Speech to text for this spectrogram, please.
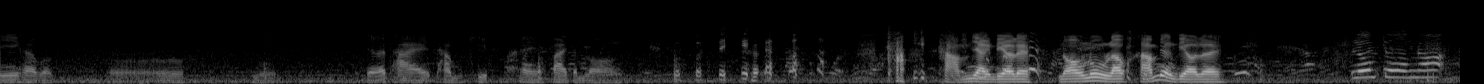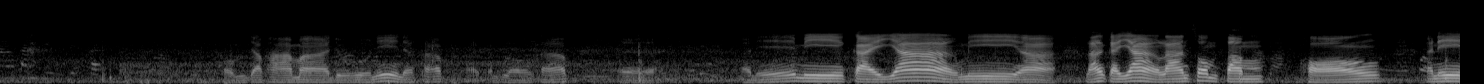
นี้ครับผมอ๋อนี่เดี๋ยวถ่ายทำคลิปให้ป้าจำลองขขำอย่างเดียวเลย น้องนุ่งแล้วขำอย่างเดียวเลย รวมโจงเนาะ ผมจะพามาดูนี่นะครับป้าจำลองครับเอออันนี้มีไก่ย่าง มีอ่าร้านไก่ย่าง ร้านส้มตำของอันนี้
